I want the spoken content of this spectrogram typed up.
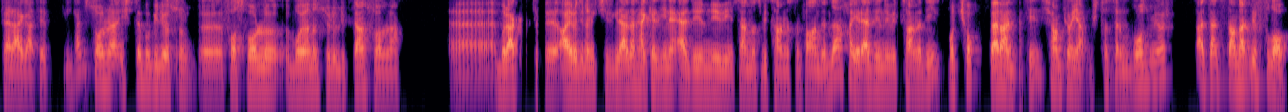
feragat ettiler. Sonra işte bu biliyorsun e, fosforlu boyanın sürüldükten sonra e, bıraktığı aerodinamik çizgilerden herkes yine Adrian Newey sen nasıl bir tanrısın falan dediler. Hayır Adrian Newey tanrı değil. O çok garanti. Şampiyon yapmış. Tasarımı bozmuyor. Zaten standart bir flow.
